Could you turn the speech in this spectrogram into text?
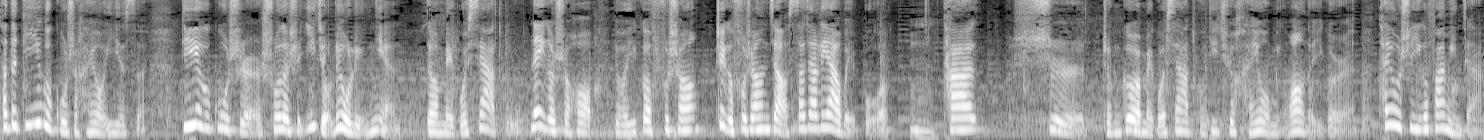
他的第一个故事很有意思，第一个故事说的是一九六零年的美国西雅图，那个时候有一个富商，这个富商叫撒加利亚·韦伯，嗯他是整个美国西雅图地区很有名望的一个人，他又是一个发明家。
